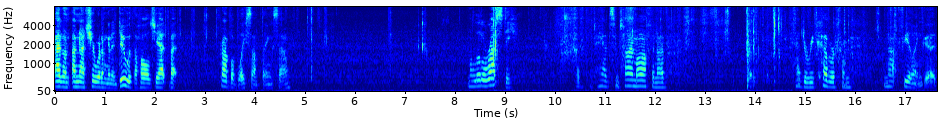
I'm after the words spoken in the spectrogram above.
I don't, I'm not sure what I'm going to do with the holes yet, but probably something, so. I'm a little rusty. I've had some time off and I've had to recover from not feeling good.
